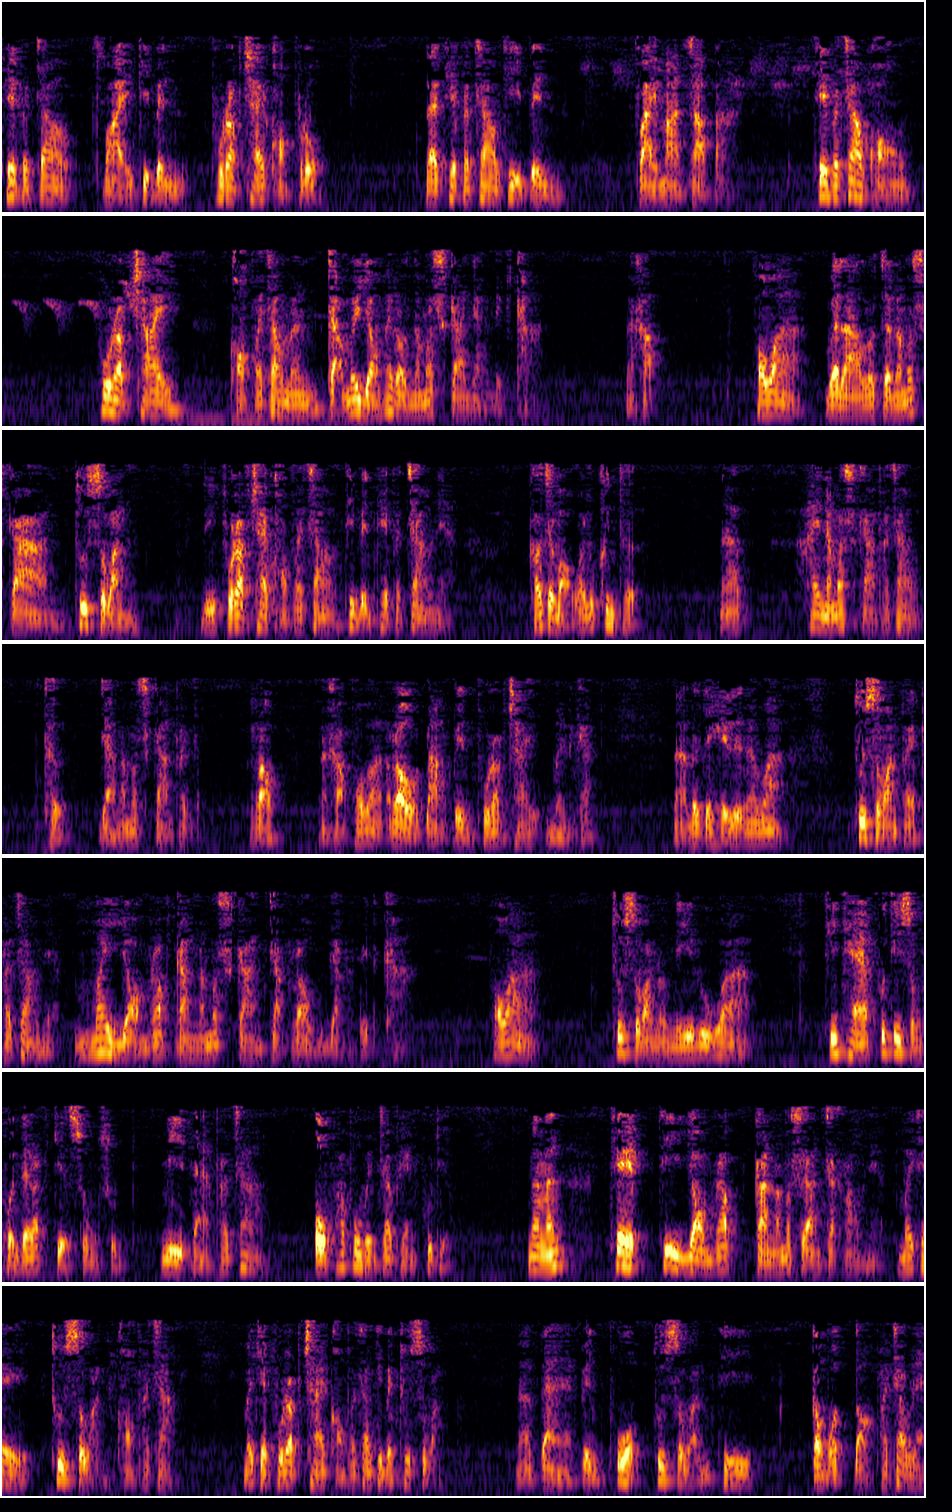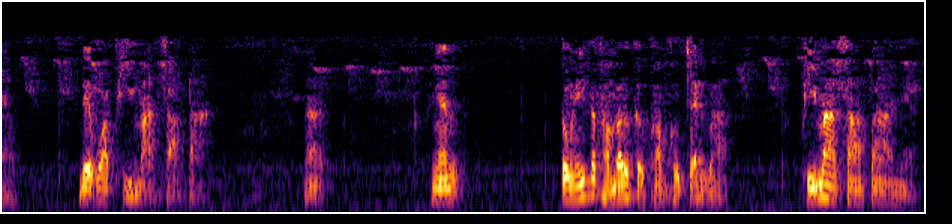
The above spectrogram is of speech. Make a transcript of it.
เทพเจ้าฝ่ายที่เป็นผู้รับใช้ของพระองค์และเทพเจ้าที่เป็นฝ่ายมารซาตานเทพเจ้าของผู้รับใช้ของพระเจ้านั้นจะไม่ยอมให้เรานมัสการอย่างเด็ดขาดนะครับ เพราะว่าเวลาเราจะนมัสการทูตสวรรค์ หรือผู้รับใช้ของพระเจ้าที่เป็นเทพเจ้าเนี่ย เขาจะบอกว่าลุกขึ้นเถอะนะครับ ให้นมัสการพระเจ้าเถอะอย่านมัสการพระเรานะครับ เพราะว่าเราต่างเป็นผู้รับใช้เหมือนกันนะเราจะเห็นเลยนะว่าทุสวรรค์ฝ่ายพระเจ้าเนี่ย ไม่ยอมรับการนมัสการจากเราอย่างเด็ดขาดเพราะว่าทุสวรรค์เหล่านี้รู้ว่าที่แท้ผู้ที่สมควรได้รับเกียรติสูงสุด มีแต่พระเจ้า องค์พระผู้เป็นเจ้าเพียงผู้เดียว ดังนั้น เทพที่ยอมรับการนมัสการจากเราเนี่ย ไม่ใช่ทูตสวรรค์ของพระเจ้า ไม่ใช่ผู้รับใช้ของพระเจ้าที่เป็นทูตสวรรค์นะแต่เป็นพวกทูตสวรรค์ที่กบฏต่อพระเจ้าแล้ว เรียกว่าผีมารซาตานนะงั้นตรงนี้ก็ทำให้เราเกิดความเข้าใจว่า ผีมารซาตานเนี่ย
